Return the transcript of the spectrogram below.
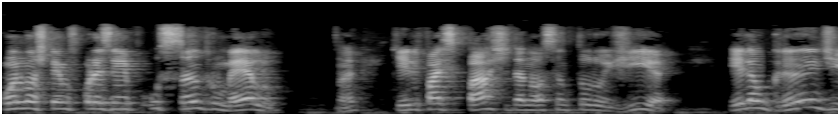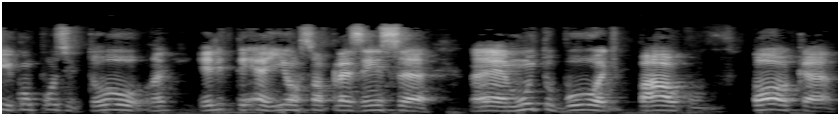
Quando nós temos, por exemplo, o Sandro Melo, né, que ele faz parte da nossa antologia, ele é um grande compositor, né, ele tem aí a sua presença é, muito boa de palco, toca,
